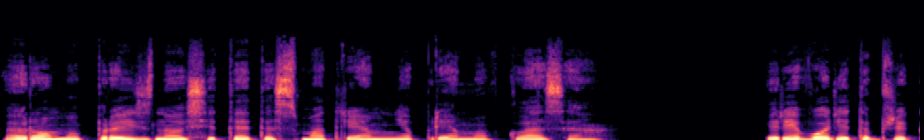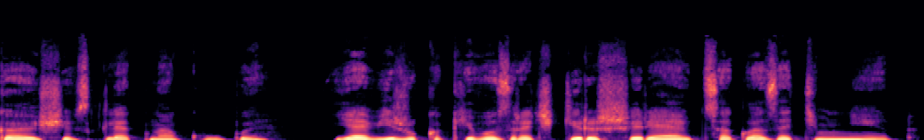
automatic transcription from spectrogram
Рома произносит это, смотря мне прямо в глаза. Переводит обжигающий взгляд на губы. Я вижу, как его зрачки расширяются, а глаза темнеют.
